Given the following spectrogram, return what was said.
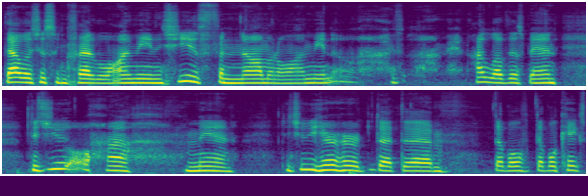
that was just incredible. I mean, she is phenomenal. I mean, oh, I, oh, man, I love this band. Did you? Oh, uh, man, did you hear her that um, double double kicks?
